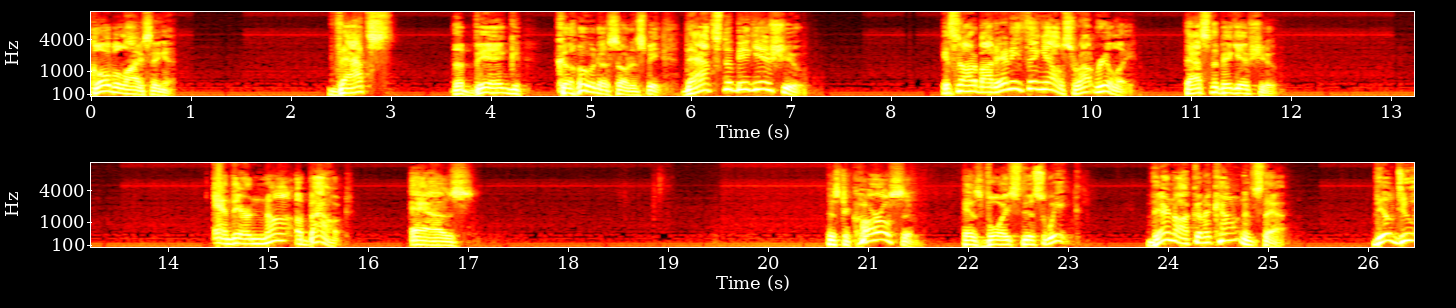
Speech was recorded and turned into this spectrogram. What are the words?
Globalizing it. That's the big kahuna, so to speak. That's the big issue. It's not about anything else, not really. That's the big issue. And they're not about, as Mr. Carlson has voiced this week, they're not going to countenance that. They'll do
